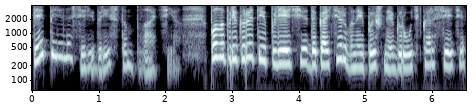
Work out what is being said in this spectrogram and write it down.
пепельно-серебристом платье. Полуприкрытые плечи, декольтированная пышная грудь в корсете,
